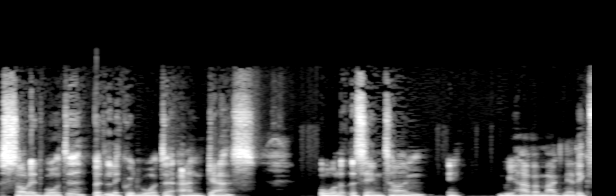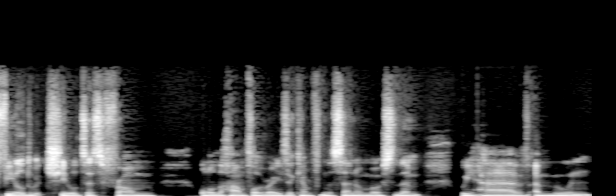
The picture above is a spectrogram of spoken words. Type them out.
solid water but liquid water and gas all at the same time. It, we have a magnetic field which shields us from all the harmful rays that come from the sun, or most of them. We have a moon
